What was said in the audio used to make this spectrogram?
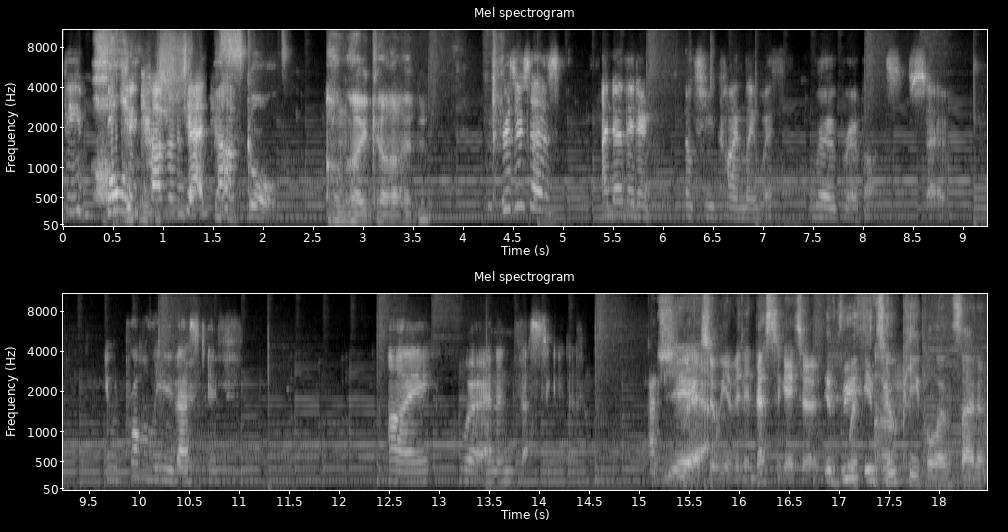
be, be Holy good cop and shit, bad this cop? is gold. oh my god. Bruiser says, I know they don't deal too kindly with rogue robots, so it would probably be best if I were an investigator. Actually, Yeah. Okay, so we have an investigator. if we With if, two um, people inside of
